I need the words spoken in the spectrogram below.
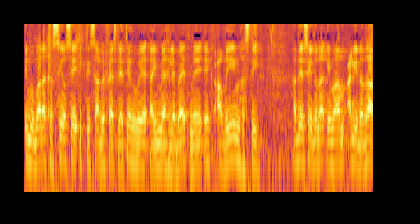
ان مبارک ہستیوں سے اقتصاب فیصل لیتے ہوئے ائمہ اہل بیت میں ایک عظیم ہستی۔ حد سیدنا امام علی رضا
